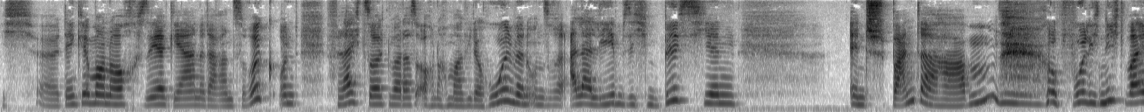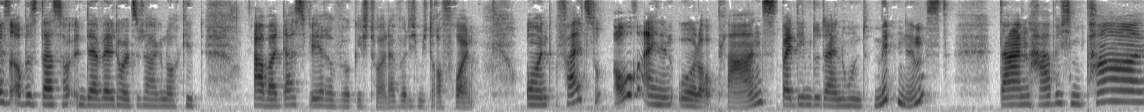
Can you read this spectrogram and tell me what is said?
ich äh, denke immer noch sehr gerne daran zurück und vielleicht sollten wir das auch nochmal wiederholen, wenn unsere aller Leben sich ein bisschen entspannter haben, obwohl ich nicht weiß, ob es das in der Welt heutzutage noch gibt. Aber das wäre wirklich toll, da würde ich mich drauf freuen. Und falls du auch einen Urlaub planst, bei dem du deinen Hund mitnimmst, dann habe ich ein paar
